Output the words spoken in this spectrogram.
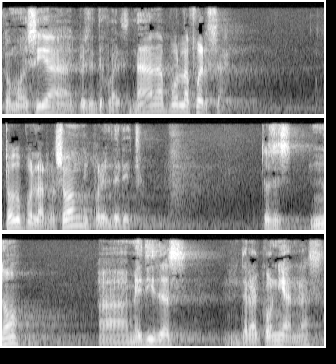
Como decía el presidente Juárez, nada por la fuerza, todo por la razón y por el derecho. Entonces, no a medidas draconianas,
